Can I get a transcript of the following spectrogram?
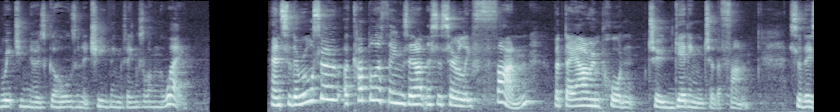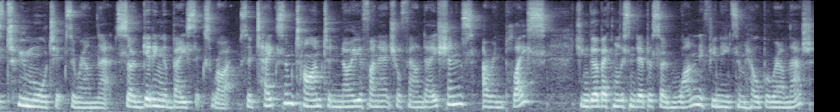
reaching those goals and achieving things along the way. And so there are also a couple of things that aren't necessarily fun, but they are important to getting to the fun. So there's two more tips around that. So getting the basics right. So take some time to know your financial foundations are in place. You can go back and listen to episode one if you need some help around that.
